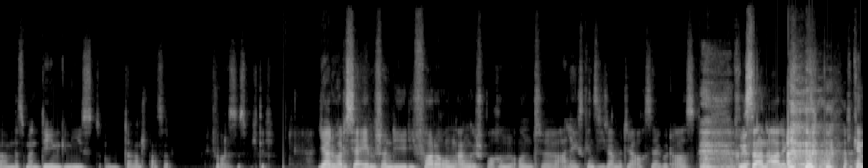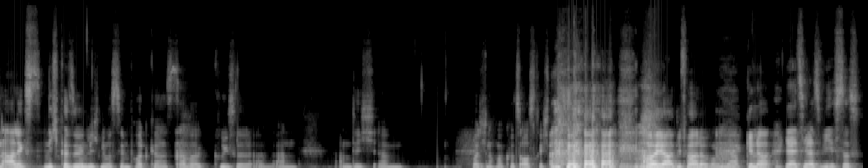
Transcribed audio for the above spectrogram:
ähm, dass man den genießt und daran Spaß hat. Ich glaube, das ist wichtig. Ja, du hattest ja eben schon die, die Förderung angesprochen und äh, Alex kennt sich damit ja auch sehr gut aus. Grüße an Alex erstmal. Ich kenne Alex nicht persönlich, nur aus dem Podcast, aber Grüße an, an, an dich. Ähm, wollte ich nochmal kurz ausrichten. aber ja, die Förderung, ja. Genau. Ja, erzähl das, wie ist das?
